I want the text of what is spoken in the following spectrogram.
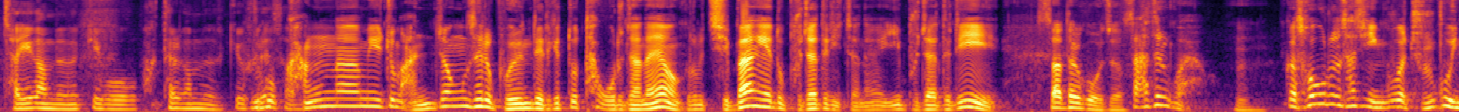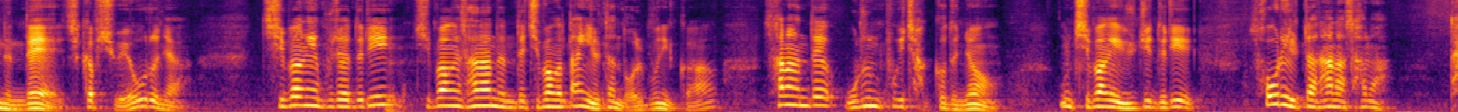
자기감도 느끼고 박탈감도 느끼고 그리고 그래서 강남이 좀 안정세를 보이는데 이렇게 또 탁 오르잖아요. 그러면 지방에도 부자들이 있잖아요. 이 부자들이 싸들고 오죠. 싸들고 와요. 음. 그러니까 서울은 사실 인구가 줄고 있는데 집값이 왜 오르냐? 지방의 부자들이 지방에 사놨는데 지방은 땅이 일단 넓으니까 사놨는데 오르는 폭이 작거든요. 그럼 지방의 유지들이 서울에 일단 하나 사놔 다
